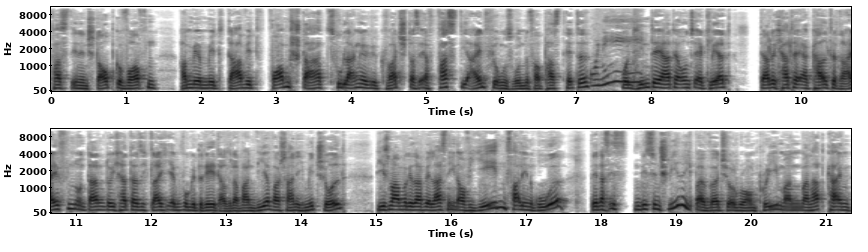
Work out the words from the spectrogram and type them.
fast in den Staub geworfen, haben wir mit David vorm Start zu lange gequatscht, dass er fast die Einführungsrunde verpasst hätte. Oh nee. Und hinterher hat er uns erklärt, dadurch hatte er kalte Reifen und dadurch hat er sich gleich irgendwo gedreht. Also da waren wir wahrscheinlich mit Schuld. Diesmal haben wir gesagt, wir lassen ihn auf jeden Fall in Ruhe, denn das ist ein bisschen schwierig bei Virtual Grand Prix. Man, man hat keinen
